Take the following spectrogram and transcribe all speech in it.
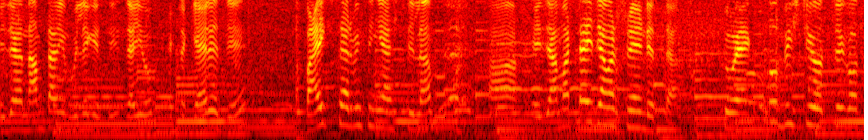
এই জায়গার নামটা আমি ভুলে গেছি। যাই হোক, একটা গ্যারেজে বাইক সার্ভিসিং এ আসছিলাম এই যে আমারটাই যে আমার ফ্রেন্ডেরটা। তো এত বৃষ্টি হচ্ছে, গত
